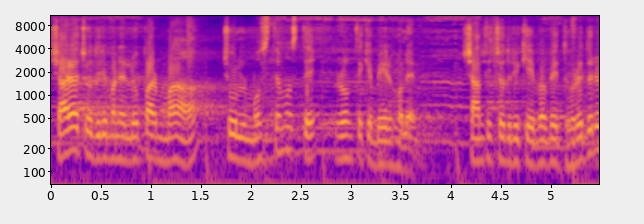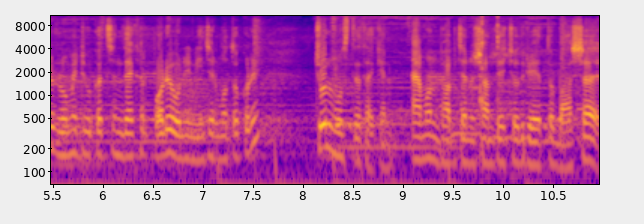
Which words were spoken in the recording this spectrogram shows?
সারা চৌধুরী মানে লোপার মা চুল মুছতে মুছতে রুম থেকে বের হলেন। শান্তি চৌধুরীকে এভাবে ধরে ধরে রুমে ঢুকাচ্ছেন দেখার পরে উনি নিজের মতো করে চুল মুছতে থাকেন। এমন ভাব যেন শান্তি চৌধুরী এত বাসায়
